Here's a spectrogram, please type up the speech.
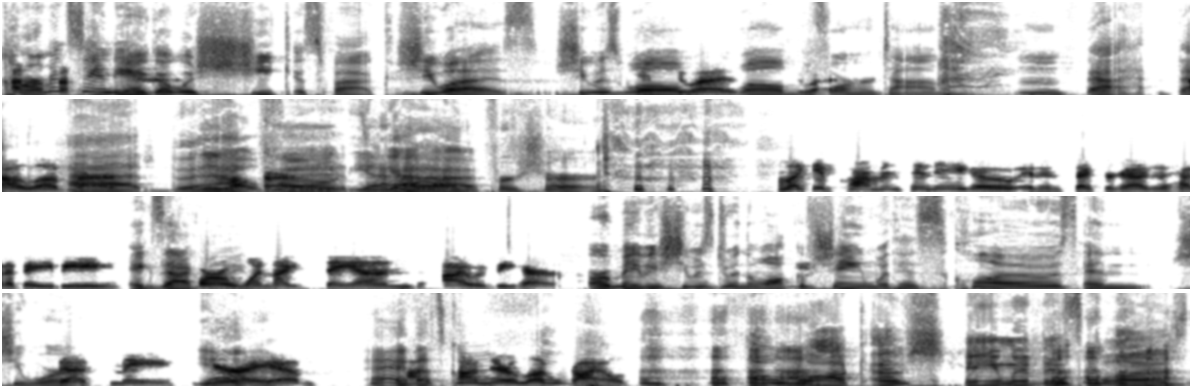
Carmen Sandiego was chic as fuck. She was. She was well she was. well She was. before her time. Mm. That that I love her. hat, the I love her. outfit, yeah, yeah. for sure. Like if Carmen Sandiego and Inspector Gadget had a baby Exactly. or a one night stand, I would be her. Or maybe she was doing the walk of shame with his clothes and she wore That's me. Yeah. Here I am. Hey, that's cool. I'm their love So- child. the walk of shame with his clothes.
